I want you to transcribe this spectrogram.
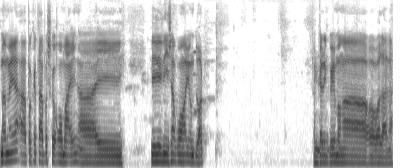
Mamaya, ah, pagkatapos ko kumain, ay lilinisan ko nga yung dwarf. Tanggalin ko yung mga wala na.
